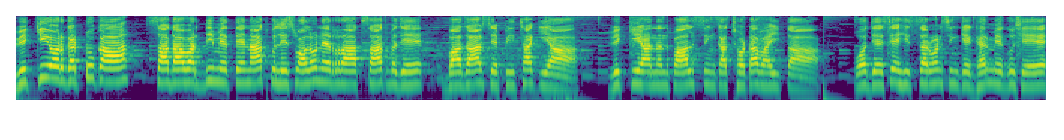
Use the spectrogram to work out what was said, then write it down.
विक्की और गट्टू का सादावर्दी में तैनात पुलिस वालों ने रात सात बजे बाज़ार से पीछा किया। विक्की आनंदपाल सिंह का छोटा भाई था। वो जैसे ही सरवण सिंह के घर में घुसे,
